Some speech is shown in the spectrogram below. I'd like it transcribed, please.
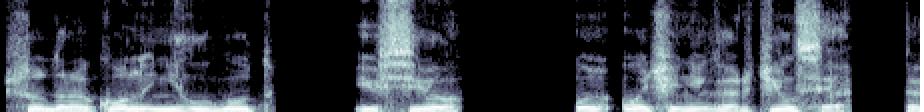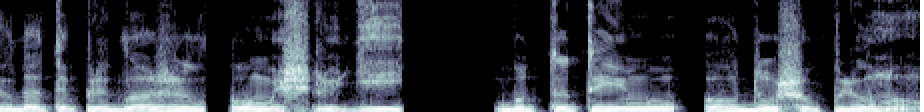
Что драконы не лгут, и все. Он очень огорчился, когда ты предложил помощь людей, будто ты ему в душу плюнул.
